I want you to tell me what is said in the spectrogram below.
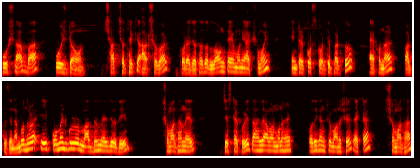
পুশ আপ বা পুশ ডাউন সাতশো থেকে আটশো বার করা যেত অর্থাৎ লং টাইম উনি একসময় ইন্টারকোর্স করতে পারতো, এখন আর পারতেছে না। বন্ধুরা, এই কমেন্টগুলোর মাধ্যমে যদি সমাধানের চেষ্টা করি, তাহলে আমার মনে হয় অধিকাংশ মানুষের একটা সমাধান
